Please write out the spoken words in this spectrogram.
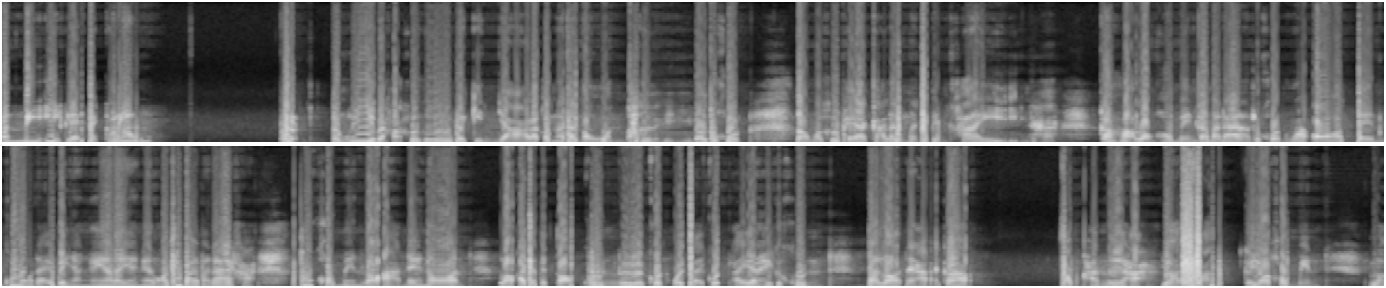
มันมีอีกแหละ แต่ก็ลอง ต้องรีบอะค่ะคือไปกินยาแล้วก็น่าจะนอนอะไรอย่างนี้เนาะทุกคนเนาะมันคือแพ้อากาศแล้วเหมือนจะเป็นไข้นะคะก็ลองคอมเมนต์กันมาได้นะทุกคนว่าออเต้นคู่ไหนเป็นยังไงอะไรยังไงลองอธิบายมาได้ค่ะ ทุกคอมเมนต์เราอ่านแน่นอน เราอาจจะไปตอบคุณหรือกดหัวใจกดไลค์อะไรให้กับคุณตลอดนะคะก็สำคัญเลยค่ะ ยอดซับกับยอดคอมเมนต์เรา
